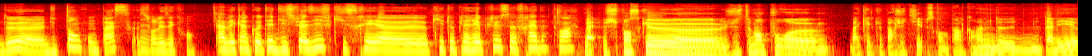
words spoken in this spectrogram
de, euh, du temps qu'on passe mm. sur les écrans. Avec un côté dissuasif qui, serait, euh, qui te plairait plus, Fred, toi? Bah, Je pense que justement pour bah, quelque part justifier, parce qu'on parle quand même d'aller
